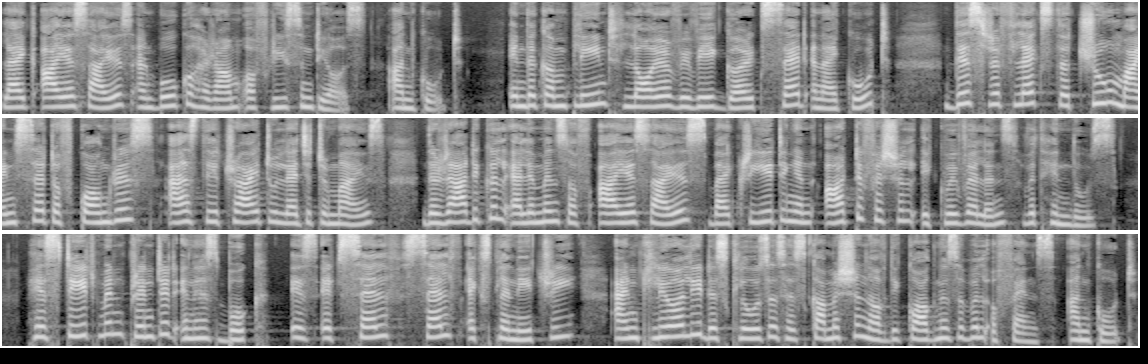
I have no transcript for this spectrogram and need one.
like ISIS and Boko Haram of recent years. Unquote. In the complaint, lawyer Vivek Garg said, and I quote, this reflects the true mindset of Congress as they try to legitimize the radical elements of ISIS by creating an artificial equivalence with Hindus. His statement, printed in his book, is itself self explanatory and clearly discloses his commission of the cognizable offense. Unquote.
